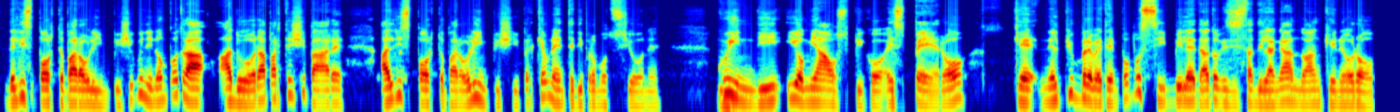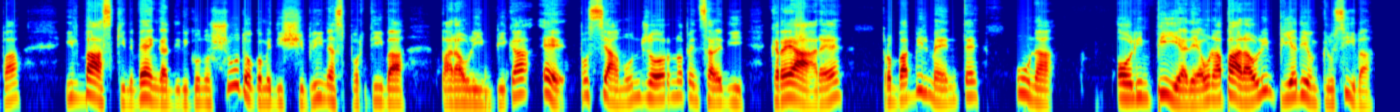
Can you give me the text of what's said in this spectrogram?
degli sport paraolimpici, quindi non potrà ad ora partecipare agli sport paraolimpici perché è un ente di promozione. Mm. Quindi io mi auspico e spero che nel più breve tempo possibile, dato che si sta dilagando anche in Europa, il baskin venga riconosciuto come disciplina sportiva paraolimpica e possiamo un giorno pensare di creare probabilmente una Olimpiade una Paraolimpiade inclusiva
